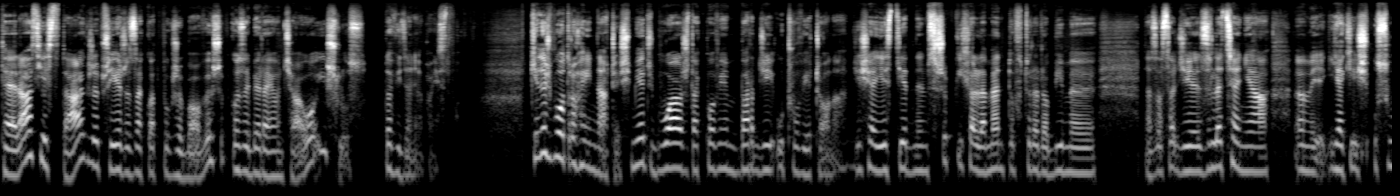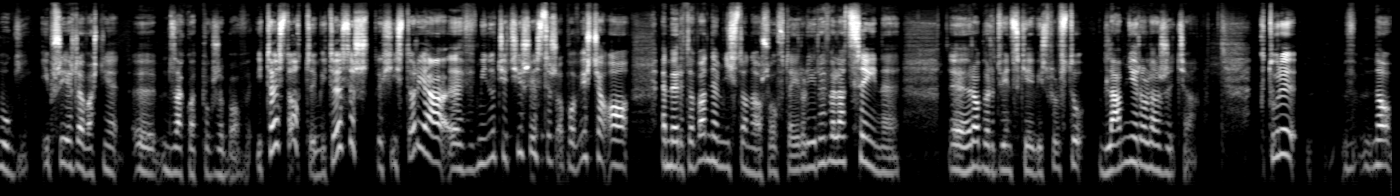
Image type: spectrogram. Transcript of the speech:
Teraz jest tak, że przyjeżdża zakład pogrzebowy, szybko zabierają ciało i szluz. Do widzenia Państwu. Kiedyś było trochę inaczej. Śmierć była, że tak powiem, bardziej uczłowieczona. Dzisiaj jest jednym z szybkich elementów, które robimy na zasadzie zlecenia jakiejś usługi. I przyjeżdża właśnie zakład pogrzebowy. I to jest o tym. I to jest też historia e, w minucie ciszy jest też opowieścią o emerytowanym listonoszu, w tej roli rewelacyjny e, Robert Więckiewicz. Po prostu dla mnie rola życia, który no,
